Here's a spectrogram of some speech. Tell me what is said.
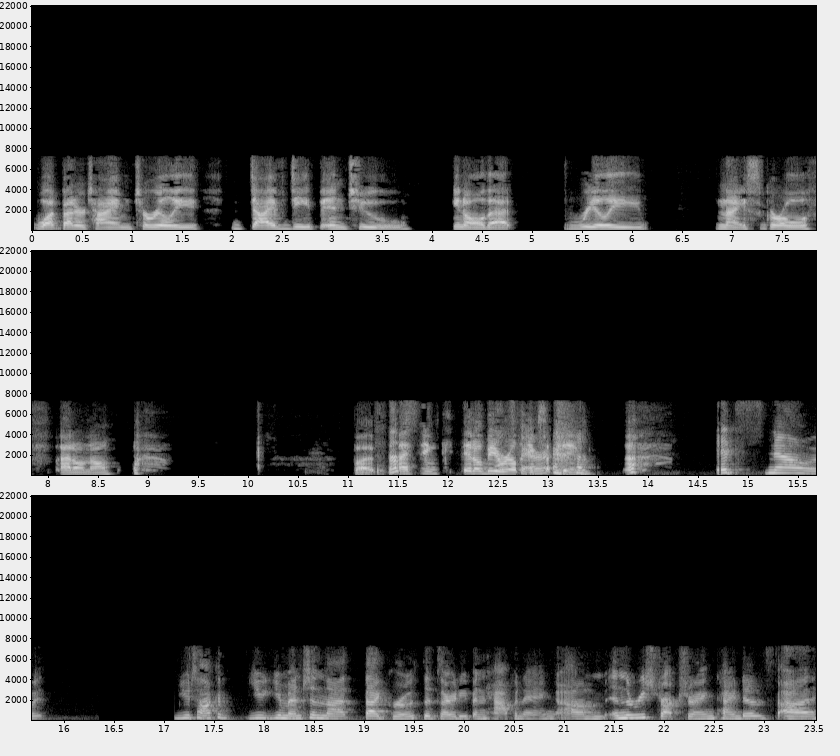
what better time to really dive deep into, you know, that really nice growth. I don't know. but I think it'll be really fair. exciting. it's now you talk you you mentioned that that growth that's already been happening um in the restructuring kind of uh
